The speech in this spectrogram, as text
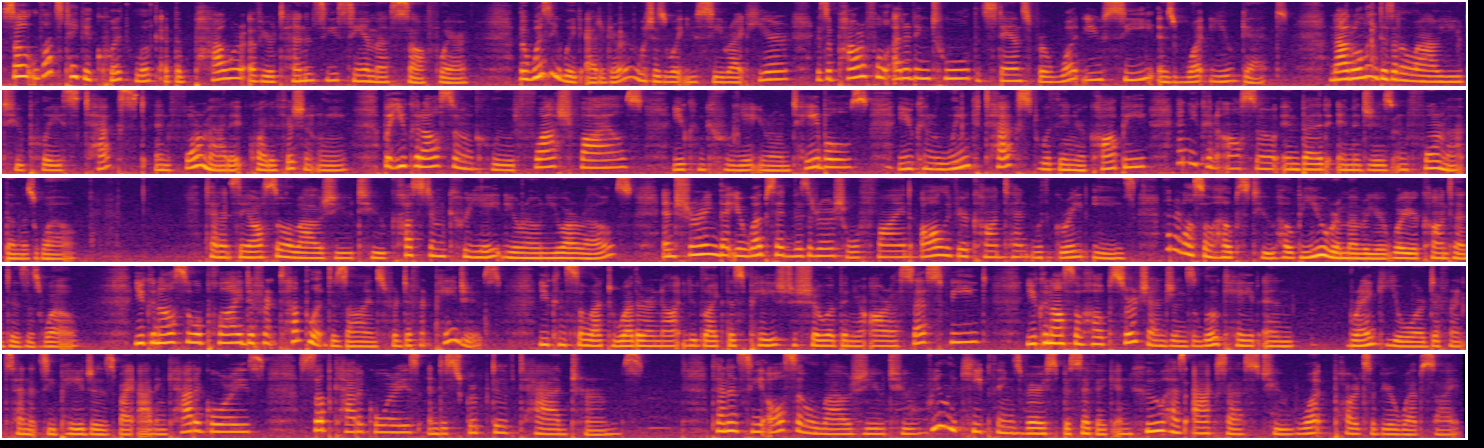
So let's take a quick look at the power of your Tendenci CMS software. The WYSIWYG editor, which is what you see right here, is a powerful editing tool that stands for what you see is what you get. Not only does it allow you to place text and format it quite efficiently, but you could also include flash files, you can create your own tables, you can link text within your copy, and you can also embed images and format them as well. Tendenci also allows you to custom create your own URLs, ensuring that your website visitors will find all of your content with great ease, and it also helps to help you remember your, where your content is as well. You can also apply different template designs for different pages. You can select whether or not you'd like this page to show up in your RSS feed. You can also help search engines locate and rank your different Tendenci pages by adding categories, subcategories, and descriptive tag terms. Tendenci also allows you to really keep things very specific in who has access to what parts of your website.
